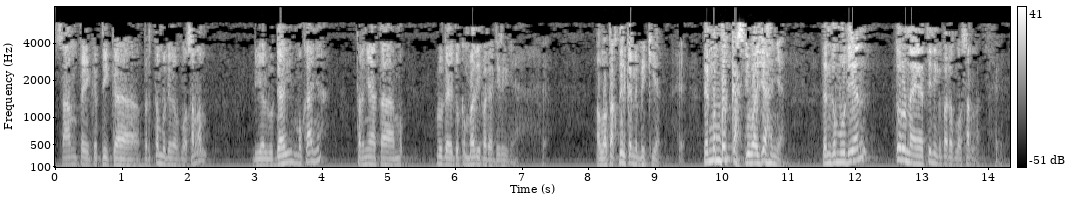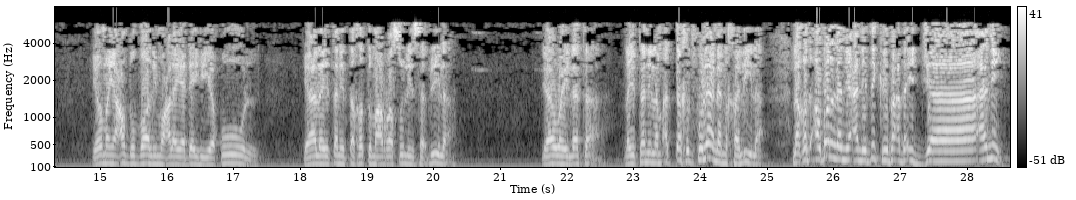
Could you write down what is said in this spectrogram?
sampai ketika bertemu dengan Rasulullah SAW, dia ludahi mukanya, ternyata ludah itu kembali pada dirinya. Allah takdirkan demikian dan membekas di wajahnya dan kemudian turun ayat ini kepada Rasulullah SAW. Yawma ya'uddu dhalimu ala yadayhi yaqul ya laitani takhadtu ma'ar rasuli sabila ya wailata laitani lam attakhidh fulanan khalila laqad adallani 'ani dhikri ba'da ijja'ani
